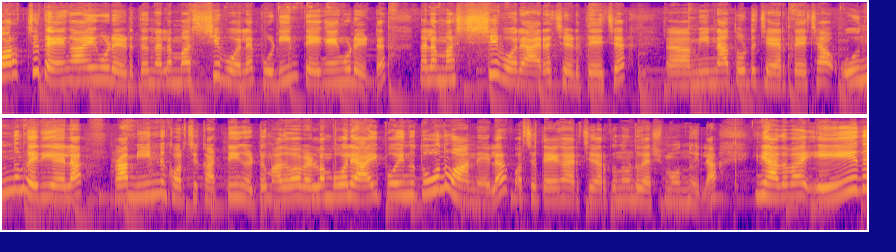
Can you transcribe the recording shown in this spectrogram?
കുറച്ച് തേങ്ങായും കൂടെ എടുത്ത് നല്ല മഷി പോലെ പൊടിയും തേങ്ങയും കൂടെ ഇട്ട് നല്ല മഷി പോലെ അരച്ചെടുത്തേച്ച് മീനിനകത്തോട്ട് ചേർത്തേച്ചാൽ ഒന്നും വരികയില്ല. ആ മീനിന് കുറച്ച് കട്ടിയും കിട്ടും. അഥവാ വെള്ളം പോലെ ആയിപ്പോയി എന്ന് തോന്നുവാന്നേൽ കുറച്ച് തേങ്ങ അരച്ച് ചേർക്കുന്നതുകൊണ്ട് വിഷമമൊന്നുമില്ല. ഇനി അഥവാ ഏത്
